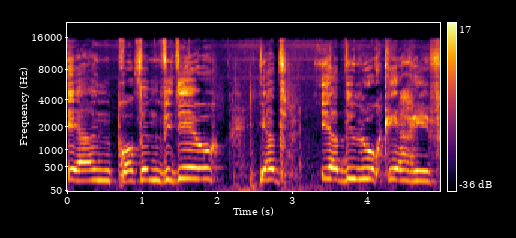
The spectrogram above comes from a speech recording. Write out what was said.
Et à une prochaine vidéo. Il y a du lourd qui arrive.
